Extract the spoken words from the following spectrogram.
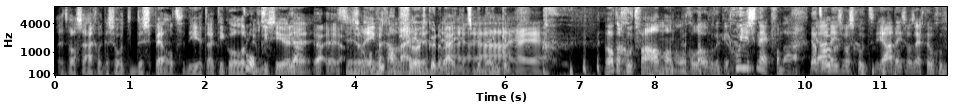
Het was eigenlijk een soort de speld die het artikel publiceerde. Ja, ja, ja, Het is een leven gaan absurd leiden. kunnen wij iets bedenken. Ja, ja, ja. Wat een goed verhaal, man. Ongelooflijk. Goede snack vandaag. Ja, deze was goed. Ja, deze was echt heel goed.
